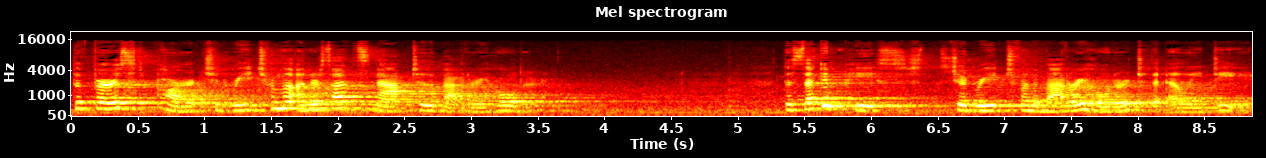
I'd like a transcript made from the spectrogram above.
The first part should reach from the underside snap to the battery holder. The second piece should reach from the battery holder to the LED.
